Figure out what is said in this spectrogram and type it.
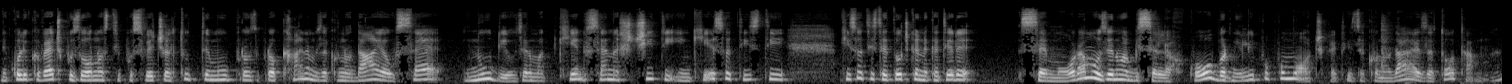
nekoliko več pozornosti posvečali tudi temu, kaj nam zakonodaja vse nudi, oziroma kje vse nas ščiti in kje so, tisti, kje so tiste točke, na katere se moramo, oziroma bi se lahko obrnili po pomoč, kajti zakonodaja je zato tam. Ne?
